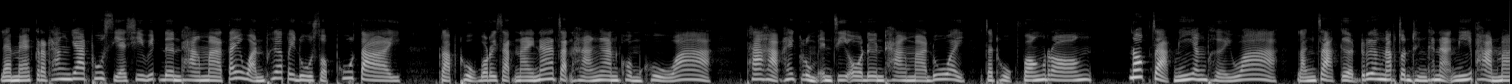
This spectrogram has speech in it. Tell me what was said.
และแม้กระทั่งญาติผู้เสียชีวิตเดินทางมาไต้หวันเพื่อไปดูศพผู้ตาย กลับถูกบริษัทนายหน้าจัดหางานข่มขู่ว่า ถ้าหากให้กลุ่ม NGO เดินทางมาด้วย จะถูกฟ้องร้อง นอกจากนี้ยังเผยว่า หลังจากเกิดเรื่องนับจนถึงขณะนี้ผ่านมา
